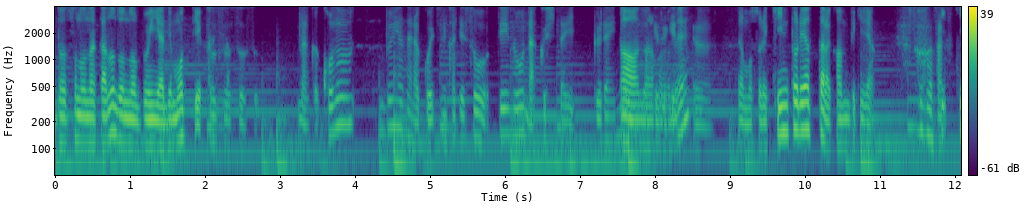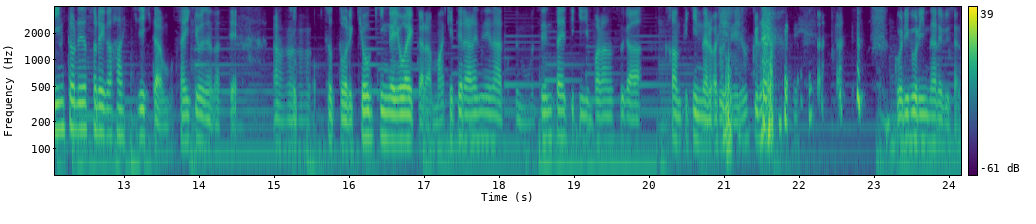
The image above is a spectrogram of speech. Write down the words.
どその中のどの分野でもっていうそう感じ。そうそうそう。なんかこの分野ならこいつに勝てそうっていうのをなくしたいぐらいの負けず嫌い。なるほうん。じゃあもうそれ筋トレやったら完璧じゃん。そう筋トレでそれが発揮できたらもう最強じゃなくて、あちょっと、ちょっと俺胸筋が弱いから負けてられねえなっつってもう全体的にバランスが完璧になるわけじゃん。よくない。ゴリゴリになれるじゃん。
